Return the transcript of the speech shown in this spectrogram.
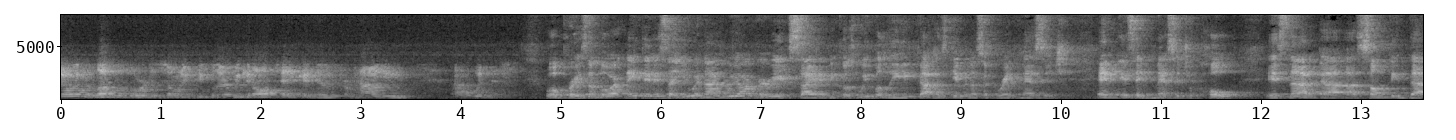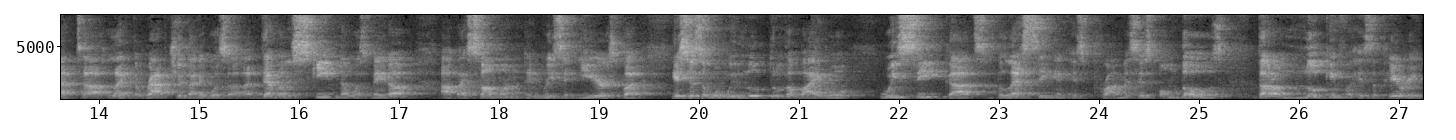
showing the love of the Lord to so many people there. We can all take a note from how you uh, witness. Well, praise the Lord. Nathan, it's that you and I, we are very excited because we believe God has given us a great message. And it's a message of hope. It's not uh, uh, something that, uh, like the rapture, that it was a, a devilish scheme that was made up uh, by someone in recent years. But it's just that when we look through the Bible, we see God's blessing and His promises on those that are looking for His appearing.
